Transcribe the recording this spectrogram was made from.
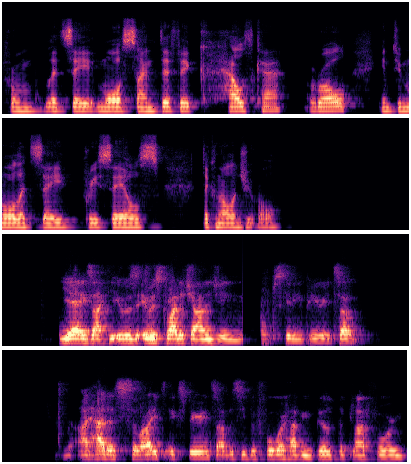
from, let's say, more scientific healthcare role into more, let's say, pre-sales technology role? Yeah, exactly. It was it was quite a challenging upskilling period. So I had a slight experience, obviously, before having built the platform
